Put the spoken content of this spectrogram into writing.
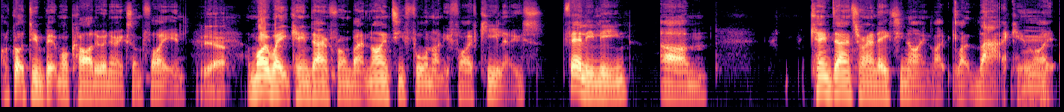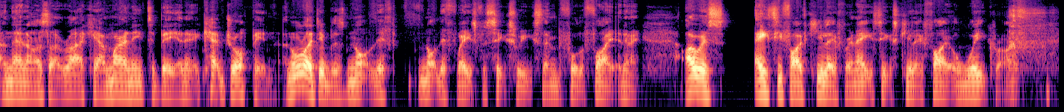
I've got to do a bit more cardio anyway because I'm fighting. Yeah. And my weight came down from about 94, 95 kilos, fairly lean. Um, came down to around 89, like like that, okay, right? And then I was like, right, okay, I'm where I need to be, and it kept dropping. And all I did was not lift not lift weights for six weeks. Then before the fight, anyway, I was 85 kilo for an 86 kilo fight all week, right?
